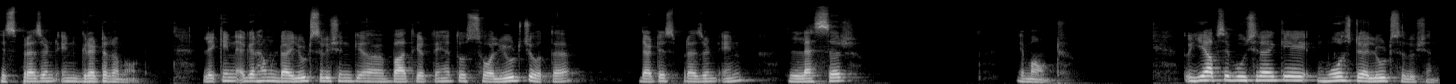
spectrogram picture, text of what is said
is present in greater amount लेकिन अगर हम डाइल्यूट सोल्यूशन की बात करते हैं तो सॉल्यूट जो होता है that is present in lesser amount तो ये आपसे पूछ रहा है कि मोस्ट डाइल्यूट सोल्यूशन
